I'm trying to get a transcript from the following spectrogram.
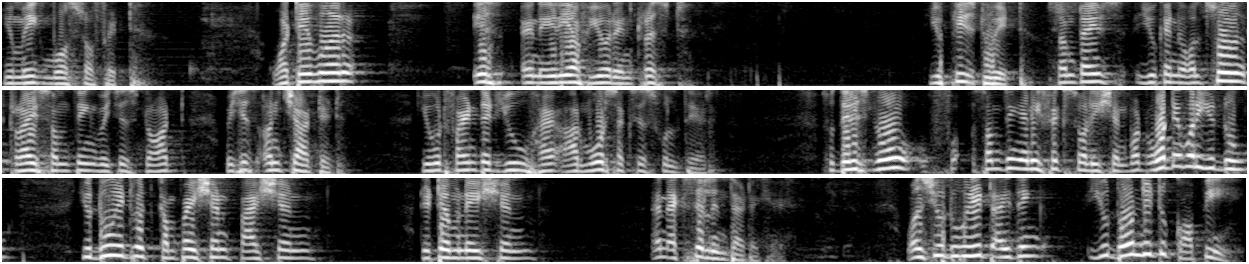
You make most of it. Whatever is an area of your interest, you please do it. Sometimes you can also try something which is not, which is uncharted. You would find that you are more successful there. So there is no something any fixed solution. But whatever you do, you do it with compassion, passion, determination, and excel in that. Okay. Once you do it, I think you don't need to copy.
